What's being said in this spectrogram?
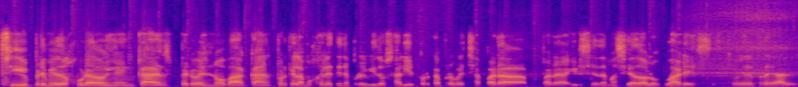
Sí, premio del jurado en, en Cannes, pero él no va a Cannes porque la mujer le tiene prohibido salir porque aprovecha para, para irse demasiado a los bares. Esto es real.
